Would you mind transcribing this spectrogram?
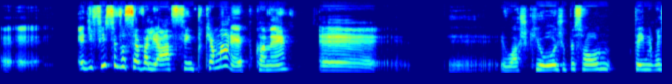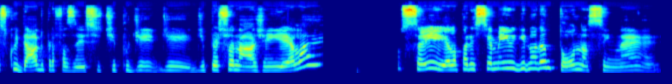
É, é- é difícil você avaliar, assim, porque é uma época, né? É, é, eu acho que hoje o pessoal tem mais cuidado para fazer esse tipo de, de, de personagem. E ela, é- não sei, ela parecia meio ignorantona, assim, né?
